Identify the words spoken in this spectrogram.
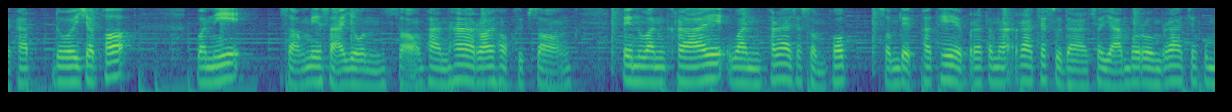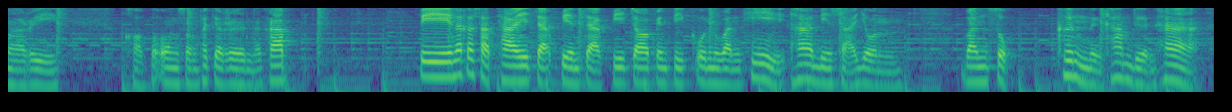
นะครับ โดยเฉพาะวันนี้ 2 เมษายน 2562 เป็นวันคล้ายวันพระราชสมภพ สมเด็จพระเทพรัตนราชสุดาสยามบรมราชกุมารี ขอพระองค์ทรงพระเจริญนะครับ ปีนักษัตริย์ไทยจะเปลี่ยนจากปีจอเป็นปีกุลวันที่ 5 เมษายน วันศุกร์ขึ้นหนึ่งข้ามเดือน 5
